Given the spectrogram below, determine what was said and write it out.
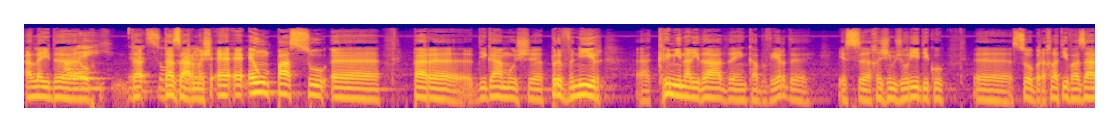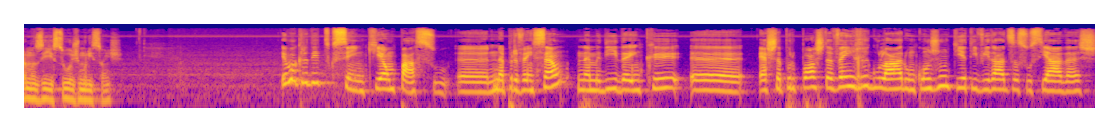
a lei, de, a lei da, eh, sobre... das armas é, é, é um passo uh, para, digamos, uh, prevenir a criminalidade em Cabo Verde, esse regime jurídico uh, sobre relativo às armas e suas munições? Eu acredito que sim, que é um passo uh, na prevenção, na medida em que uh, esta proposta vem regular um conjunto de atividades associadas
